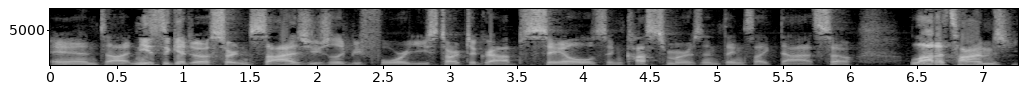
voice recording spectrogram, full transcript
and uh, it needs to get to a certain size usually before you start to grab sales and customers and things like that. So. A lot of times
